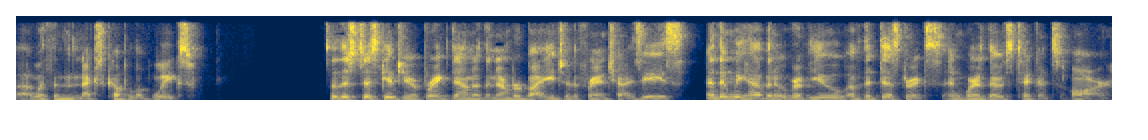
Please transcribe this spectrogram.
uh, within the next couple of weeks. So this just gives you a breakdown of the number by each of the franchisees And then we have an overview of the districts and where those tickets are.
